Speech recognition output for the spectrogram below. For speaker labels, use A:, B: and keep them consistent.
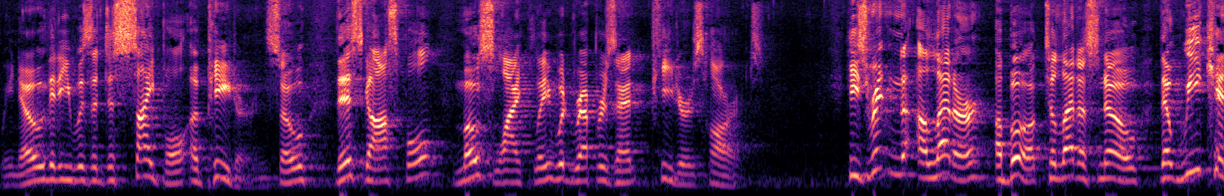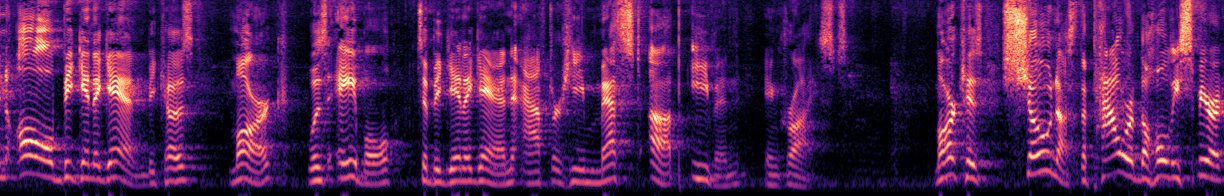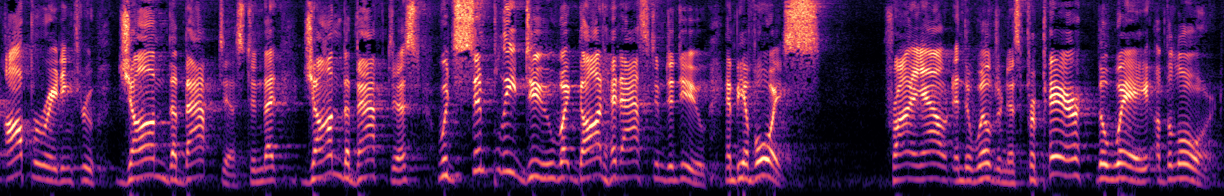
A: We know that he was a disciple of Peter, and so this Gospel most likely would represent Peter's heart. He's written a letter, a book, to let us know that we can all begin again because Mark was able to begin again after he messed up even in Christ. Mark has shown us the power of the Holy Spirit operating through John the Baptist, and that John the Baptist would simply do what God had asked him to do and be a voice crying out in the wilderness, Prepare the way of the Lord.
